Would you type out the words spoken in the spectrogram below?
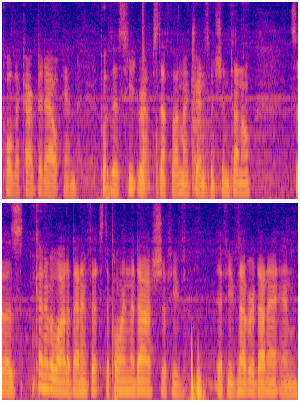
pull the carpet out and put this heat wrap stuff on my transmission tunnel. So there's kind of a lot of benefits to pulling the dash. If you've if you've never done it and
